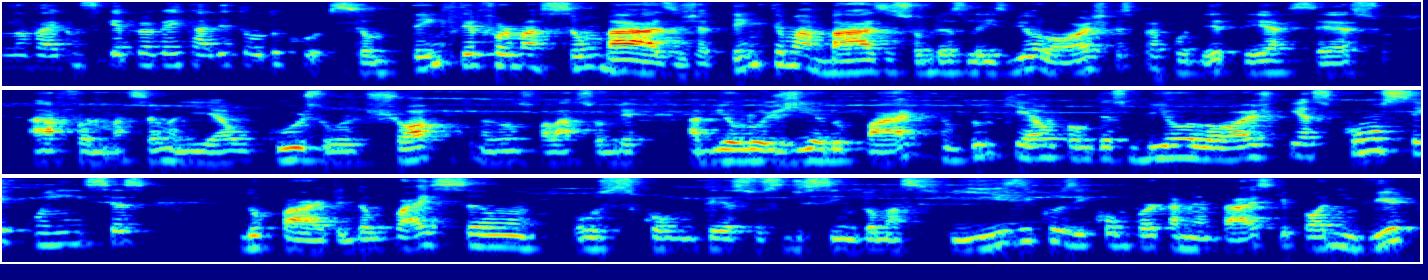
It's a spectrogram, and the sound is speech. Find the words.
não vai conseguir aproveitar de todo o curso. Então tem que ter formação base, já tem que ter uma base sobre as leis biológicas para poder ter acesso a formação ali, é o curso, workshop, que nós vamos falar sobre a biologia do parto, então tudo que é o contexto biológico e as consequências do parto. Então, quais são os contextos de sintomas físicos e comportamentais que podem vir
